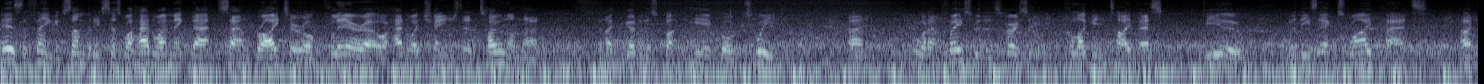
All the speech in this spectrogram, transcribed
here's the thing, if somebody says, well, how do I make that sound brighter or clearer, or how do I change the tone on that? Then I can go to this button here called Tweak, and what I'm faced with is very sort of plug-in type-esque view, but these XY pads, and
